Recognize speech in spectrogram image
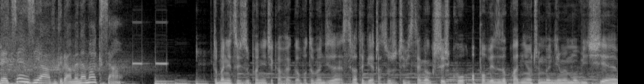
Recenzja w Gramy na Maxa. To będzie coś zupełnie ciekawego, bo to będzie strategia czasu rzeczywistego. Krzyśku, opowiedz dokładnie o czym będziemy mówić e,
